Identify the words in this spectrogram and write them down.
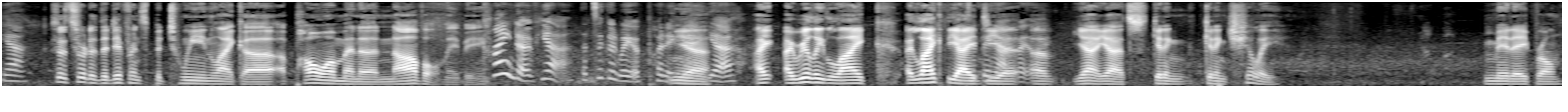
Yeah, So it's sort of the difference between like a, a poem and a novel, maybe. kind of. Yeah, that's a good way of putting Yeah. it. Yeah. I, I really like I like the It's idea the of yeah yeah it's getting getting chilly mid April,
